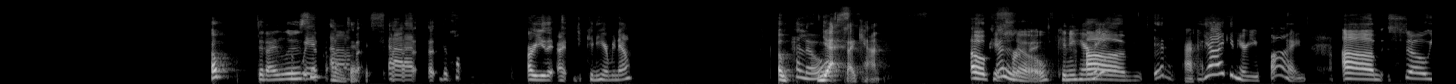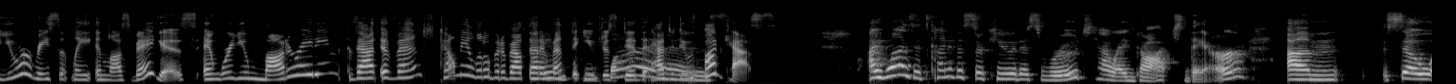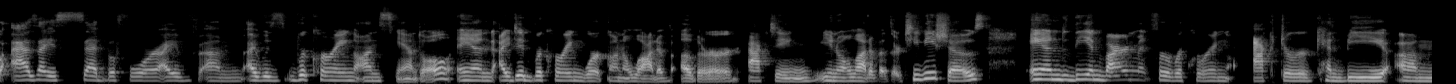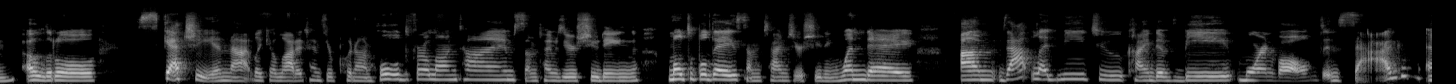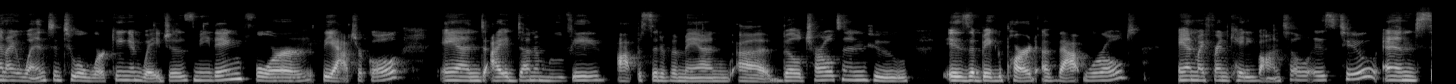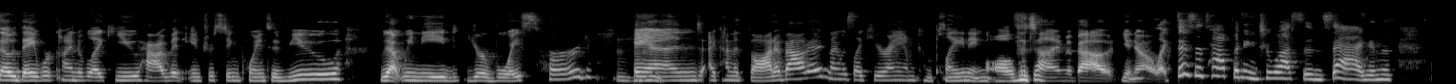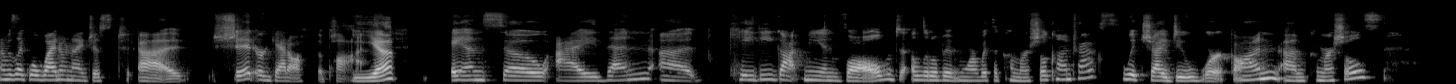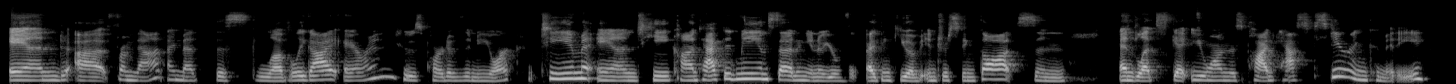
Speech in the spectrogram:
Oh, did I lose with, um, uh, the, are you there? Uh, can you hear me now? Oh, hello. Yes, I can. Okay, Hello. Perfect. Can you hear me? Um, it, okay. Yeah, I can hear you fine. Um, so you were recently in Las Vegas, and were you moderating that event? Tell me a little bit about that I event that you just was. did that had to do with podcasts. I was. It's kind of a circuitous route how I got there. Um, so as I said before, I've um, I was recurring on Scandal, and I did recurring work on a lot of other acting, you know, a lot of other TV shows and the environment for a recurring actor can be um, a little sketchy in that like a lot of times you're put on hold for a long time sometimes you're shooting multiple days sometimes you're shooting one day um, that led me to kind of be more involved in SAG. And I went into a working and wages meeting for mm-hmm. theatrical. And I had done a movie opposite of a man, uh, Bill Charlton, who is a big part of that world and my friend Katie Vontil is too. And so they were kind of like, you have an interesting point of view that we need your voice heard. Mm-hmm. And I kind of thought about it and I was like, here I am complaining all the time about, you know, like this is happening to us in SAG. And this, and I was like, well, why don't I just uh, shit or get off the pot? Yep. and so I then, uh, Katie got me involved a little bit more with the commercial contracts, which I do work on um, commercials. And uh, from that, I met this lovely guy, Aaron, who's part of the New York team. And he contacted me and said, you know, you're, I think you have interesting thoughts and, and let's get you on this podcast steering committee.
